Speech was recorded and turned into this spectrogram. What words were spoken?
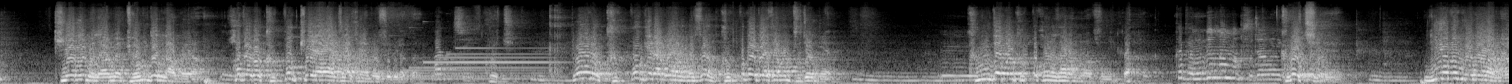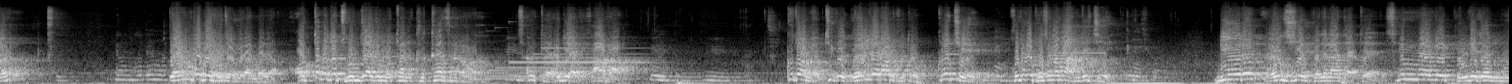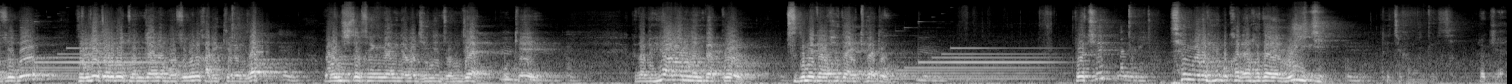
기억이 뭐냐면 병든 나무야. 화자가 극복해야 할 자신의 모습이라고. 맞지? 그렇지. 왜냐면 극복이라고 하는 것은 극복에 대해서는 부정이야. 긍정을 극복하는 사람은 없으니까. 그 병든 나무 부정이니까. 그렇지. 니은은 뭐냐면 연고대 호 연고대 호적이란 말이야. 어떤 것도 존재하지 못하는 극한 상황, 상태. 어디야? 사막. 그 다음에 디귿 열렬한 고독. 그렇지. 고독을 벗어나면 안 되지. 네. 리을은 원시의 번연한 자태. 생명의 본래적 모습을, 본래적으로 존재하는 모습을 가리키는 것. 원시적 생명력을 지닌 존재. 오케이. 그 다음에 해안 없는 백골. 죽음에 대한 화자의 태도. 그렇지? 맞네. 생명을 회복하려는 화자의 의지. 대체 가면 되지. 이렇게.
